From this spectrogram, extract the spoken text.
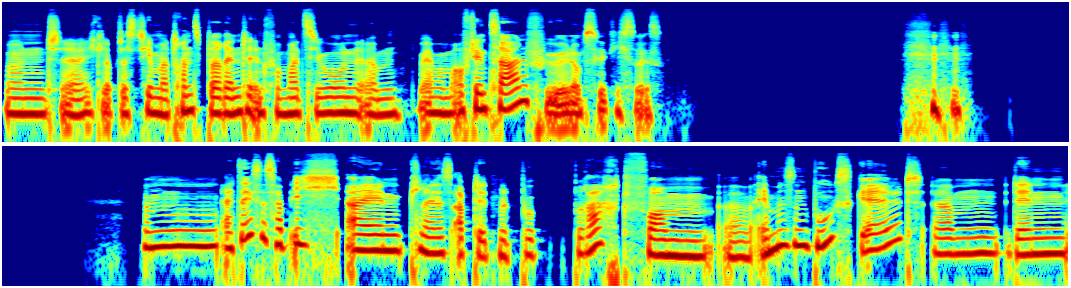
Und äh, ich glaube, das Thema transparente Information ähm, werden wir mal auf den Zahlen fühlen, ob es wirklich so ist. ähm, als nächstes habe ich ein kleines Update mitbekommen gebracht vom äh, Amazon Bußgeld, ähm, denn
